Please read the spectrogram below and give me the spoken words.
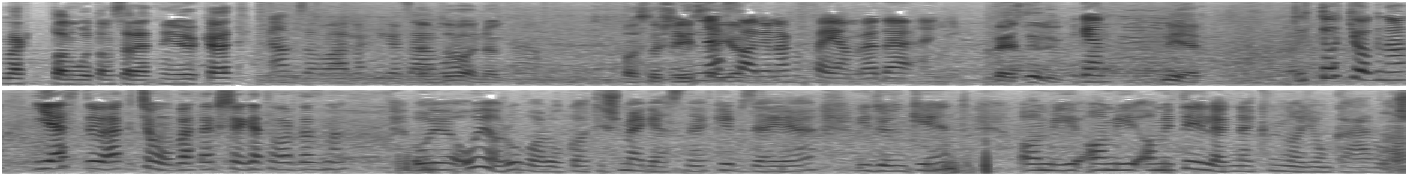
megtanultam szeretni őket. Nem zavarnak igazából. Nem zavarnak? Hasznos részei? Ne szarjanak a fejemre, de ennyi. Félsz tőlük? Igen. Miért? Úgy totyognak, ijesztőek, csomó betegséget hordoznak. Olyan, olyan rovarokat is megesznek, képzelje időnként, ami, ami, ami tényleg nekünk nagyon káros.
